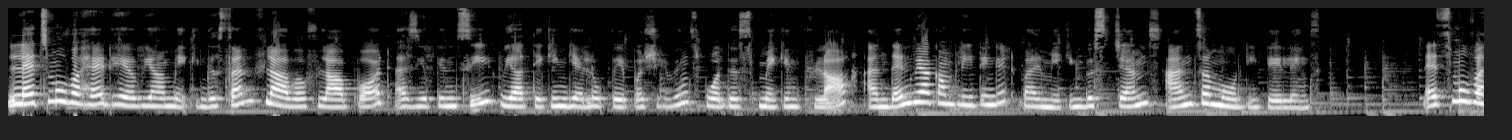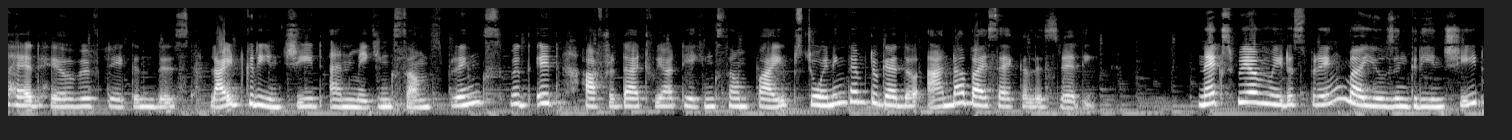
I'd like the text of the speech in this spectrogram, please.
Let's move ahead here we are making a sunflower flower pot as you can see we are taking yellow paper shavings for this making flower and then we are completing it by making the stems and some more detailings. Let's move ahead here we've taken this light green sheet and making some springs with it. After that we are taking some pipes joining them together and our bicycle is ready. Next we have made a spring by using green sheet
